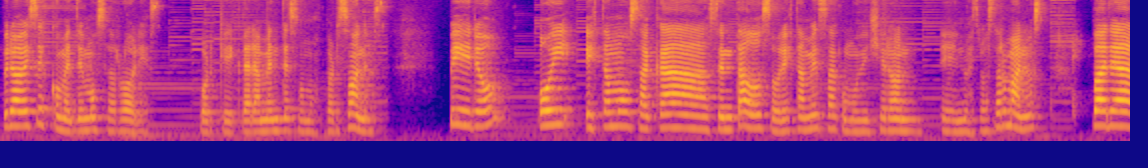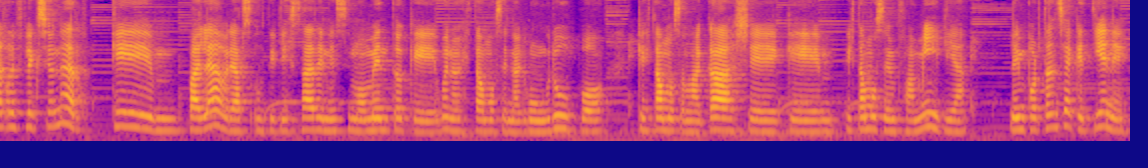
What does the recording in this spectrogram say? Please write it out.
pero a veces cometemos errores, porque claramente somos personas. Pero hoy estamos acá sentados sobre esta mesa, como dijeron eh, nuestros hermanos, para reflexionar qué palabras utilizar en ese momento que, bueno, estamos en algún grupo, que estamos en la calle, que estamos en familia, la importancia que tiene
